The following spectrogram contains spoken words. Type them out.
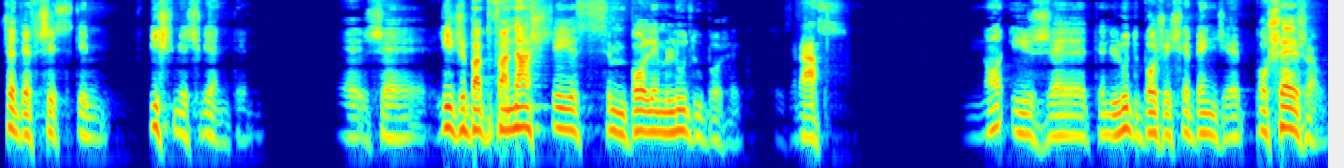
przede wszystkim w Piśmie Świętym, że liczba 12 jest symbolem ludu Bożego. Raz. No i że ten lud Boży się będzie poszerzał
